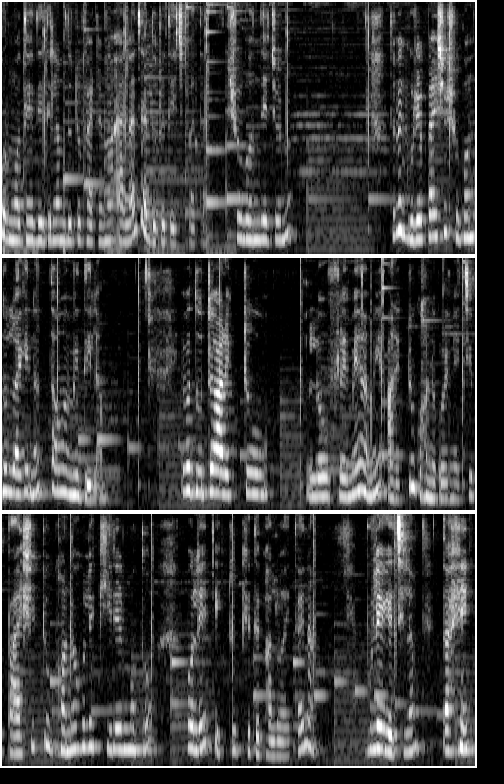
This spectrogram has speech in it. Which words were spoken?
ওর মধ্যে দিয়ে দিলাম দুটো ফাটানো এলাচ আর দুটো তেজপাতা। সুগন্ধের জন্য তবে গুড়ের পায়েসে সুগন্ধ লাগে না, তাও আমি দিলাম। এবার দুটো আর একটু লো ফ্লেমে আমি আরেকটু ঘন করে নিচ্ছি। পায়েস একটু ঘন হলে ক্ষীরের মতো হলে একটু খেতে ভালো হয়, তাই না? ভুলে গেছিলাম, তাই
